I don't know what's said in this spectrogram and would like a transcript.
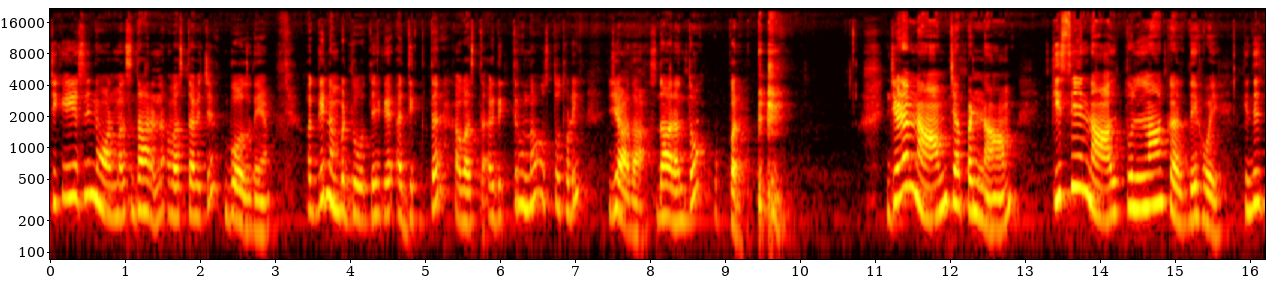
ਠੀਕ ਹੈ, ਇਹ ਅਸੀਂ ਨਾਰਮਲ ਸਧਾਰਨ ਅਵਸਥਾ ਵਿੱਚ ਬੋਲਦੇ ਹਾਂ। ਅੱਗੇ ਨੰਬਰ 2 ਤੇ ਹੈਗਾ ਅਧਿਕਤਰ ਅਵਸਥਾ। ਅਧਿਕਤਰ ਹੁੰਦਾ ਉਸ ਤੋਂ ਥੋੜੀ ਜ਼ਿਆਦਾ, ਸਧਾਰਨ ਤੋਂ ਉੱਪਰ। ਜਿਹੜਾ ਨਾਮ ਜਾਂ ਪੜਨਾਮ ਕਿਸੇ ਨਾਲ ਤੁਲਨਾ ਕਰਦੇ ਹੋਏ, ਕਹਿੰਦੇ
